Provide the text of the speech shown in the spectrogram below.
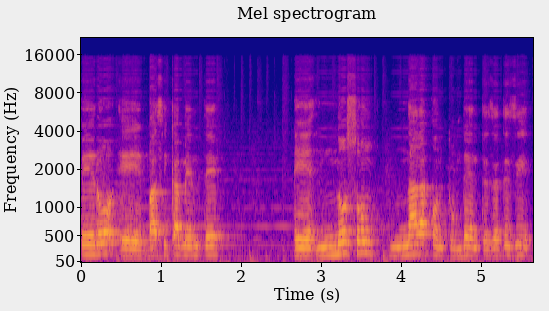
pero eh, básicamente eh, no son nada contundentes, es decir,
